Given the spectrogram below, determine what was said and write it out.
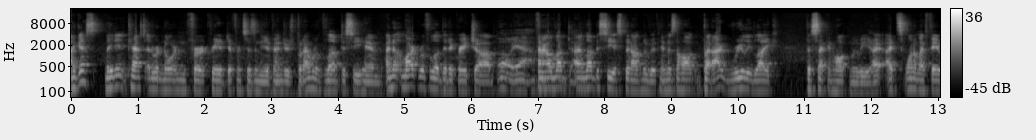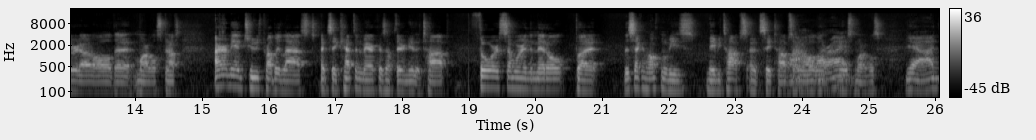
I guess they didn't cast Edward Norton for creative differences in the Avengers, but I would have loved to see him. I know Mark Ruffalo did a great job, oh yeah, and I would love I'd love to see a spin-off movie with him as the Hulk. But I really like the second Hulk movie. I, it's one of my favorite out of all the Marvel spin-offs. Iron Man two is probably last. I'd say Captain America's up there near the top. Thor is somewhere in the middle, but the second Hulk movie's maybe tops. I would say tops out of Wow, all the alright. newest Marvels. Yeah,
